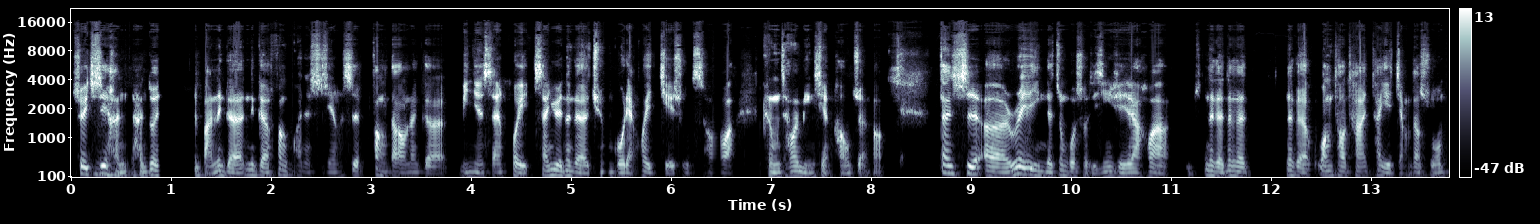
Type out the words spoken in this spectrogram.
所以其实很很多人把那个那个放宽的时间是放到那个明年三会三月那个全国两会结束之后啊，可能才会明显好转哈。但是呃瑞银的中国首席经济学家的话，那个那个那个汪涛他他也讲到说。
